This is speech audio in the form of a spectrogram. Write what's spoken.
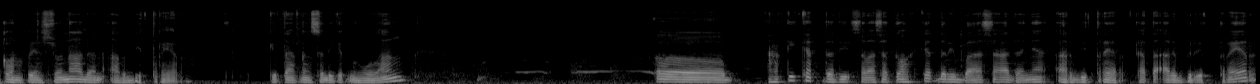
konvensional dan arbitrer. Kita akan sedikit mengulang eh, hakikat dari salah satu hakikat dari bahasa adanya arbitrer. Kata arbitrer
